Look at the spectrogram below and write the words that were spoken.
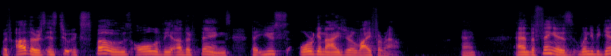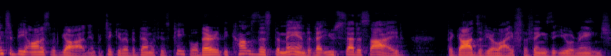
with others is to expose all of the other things that you organize your life around. Okay? And the thing is, when you begin to be honest with God in particular, but then with his people, there becomes this demand that, that you set aside the gods of your life, the things that you arrange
